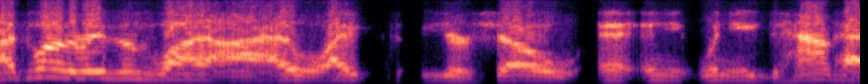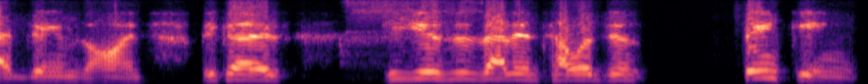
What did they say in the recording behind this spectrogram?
that's one of the reasons why I, liked your show and, and when you have had James on because he uses that intelligent thinking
